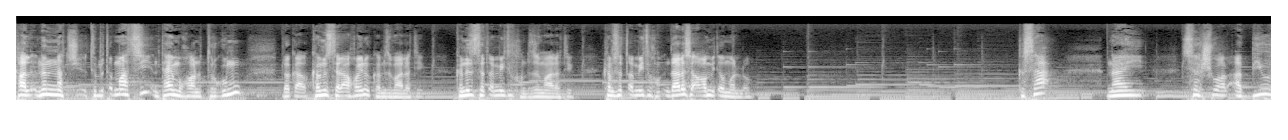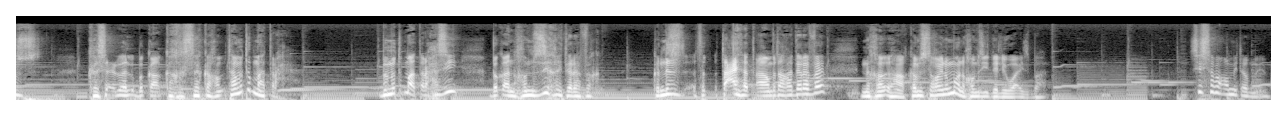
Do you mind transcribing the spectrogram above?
ካልእ ነናት እቲ ምጥማት ሲ እንታይ ምዃኑ ትርጉሙ በቃ ከምዚ ተደኣ ኮይኑ ከምዚ ማለት እዩ ክንዚ ተጠሚቱ ክንዚ ማለት እዩ ከም ተጠሚቱ እንዳለሱ ኣቐሚጦም ኣለዉ ክሳዕ ናይ ሴክሽዋል ኣቢዩዝ ከስዕበል በቃ ከኽሰካ እታ ምጥማት ጥራሕ ብምጥማት ጥራሕ ሲ በቃ ንከምዚ ከይተረፈ ክንዚ እቲ ዓይነት ኣጠማምታ ከይተረፈ ከምዚ ተኮይኑ ሞ ንከምዚ ደልይዋ እዩ ዝበሃል ሲስተም ኣቐሚጦም እዮም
